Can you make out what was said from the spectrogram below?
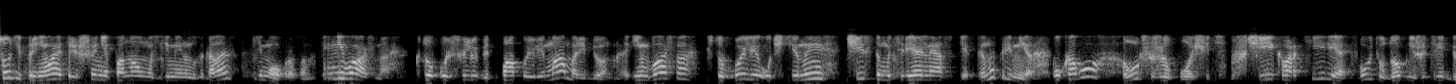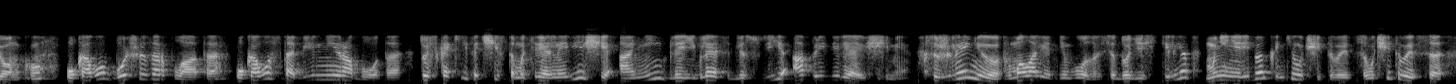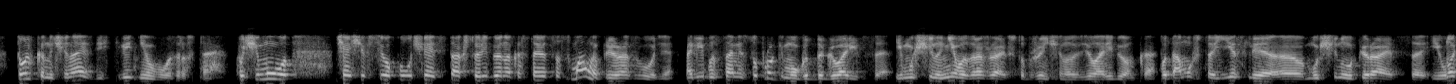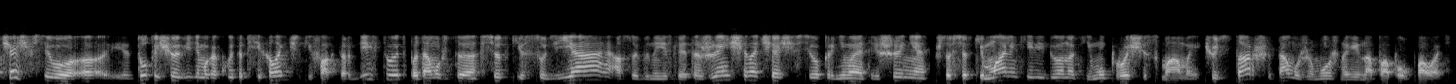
Судьи принимают решение по новому семейному законодательству таким образом. Им не важно, кто больше любит, папа или мама ребенка. Им важно, чтобы были учтены чисто материальные аспекты. Например, у кого лучше жилплощадь, в чьей квартире будет удобнее жить ребенку, у кого больше зарплата, у кого стабильнее работа. То есть какие-то чисто материальные вещи, они для, являются для судьи определяющими. К сожалению, в малолетнем возрасте до 10 лет мнение ребенка не учитывается. Учитывается только начиная с 10-летнего возраста. Почему вот чаще всего получается так, что ребенок остается с мамой при разводе, либо сами супруги могут договориться, и мужчина не возражает, чтобы женщина взяла ребенка. Потому что если э, мужчина упирается, и но чаще всего э, тут еще, видимо, какой-то психологический фактор действует, потому что все-таки судья, особенно если это женщина, чаще всего принимает решение, что все-таки маленький ребенок ему проще с мамой. Чуть старше, там уже можно и на папу уповать.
